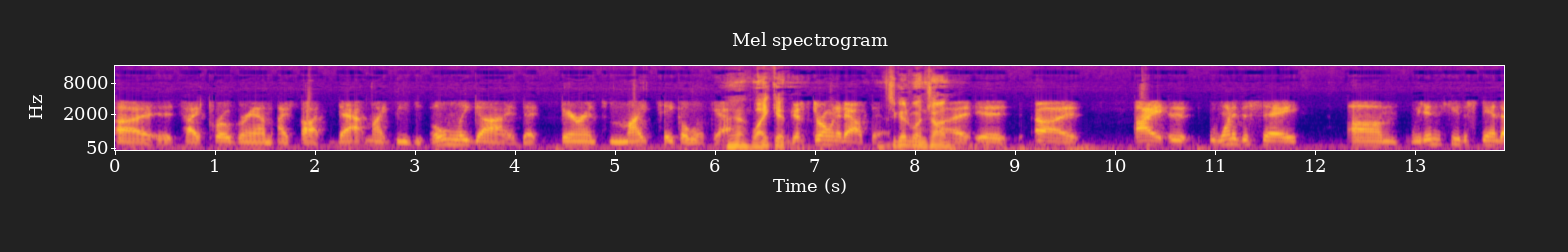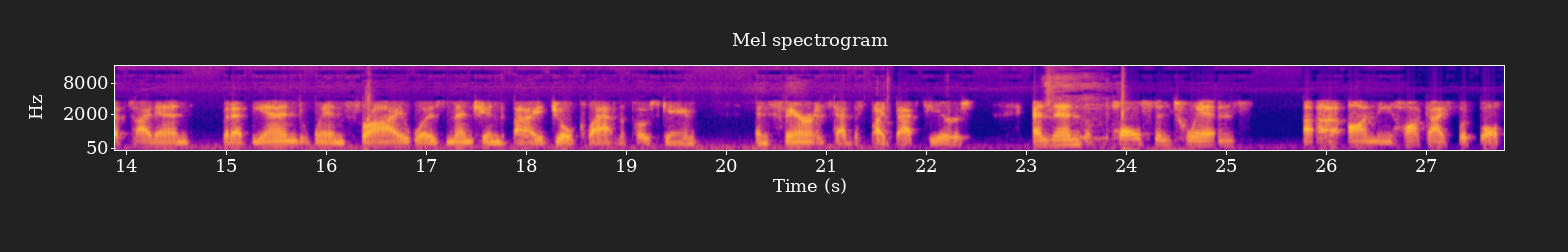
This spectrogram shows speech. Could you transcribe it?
uh, type program. I thought that might be the only guy that Ferentz might take a look at. Yeah, like it. Just throwing it out there. It's a good one, John. Uh, it, uh, I uh, wanted to say um, we didn't see the stand-up tight end, but at the end when Fry was mentioned by Joel Klatt in the post game, and Ferentz had to fight back tears, and then the Paulson twins uh, on the Hawkeye football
